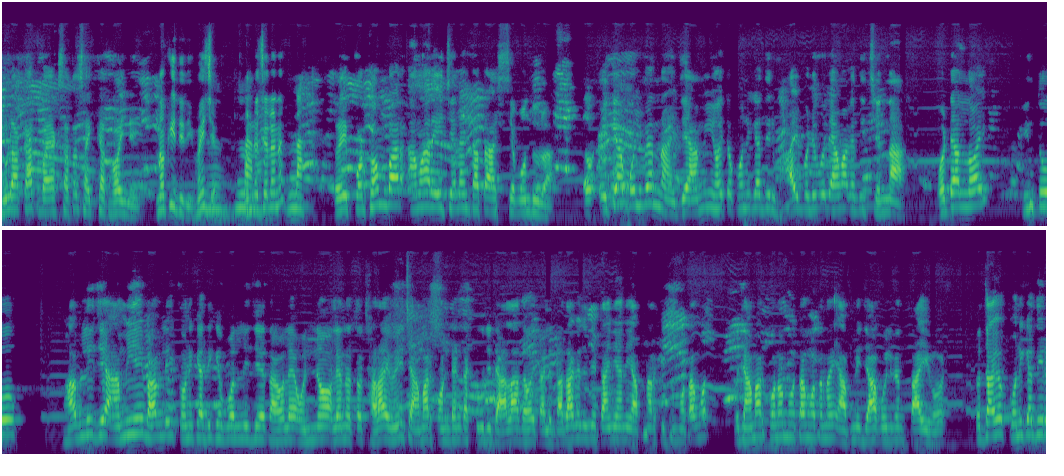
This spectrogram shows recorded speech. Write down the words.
মুলাকাত বা একসাথে সাক্ষাৎ হয়নি নাকি দিদি হয়েছে? অন্য চ্যানেলে? না। তো এই প্রথমবার আমার এই চ্যানেলটাতে আসছে বন্ধুরা। তো এটা বলবেন না যে আমি হয়তো কণিকাদির ভাই বটে বলে আমাকে দিচ্ছেন না। ওটা লয় কিন্তু ভাবলি যে, আমি এই ভাবলি, কণিকাদিকে বললি যে, তাহলে অন্য লেনে তো ছাড়াই হয়েছে, আমার কন্টেন্টটা একটু যদি আলাদা হয়, তাহলে দাদাকে যদি টাইনি আনি, আপনার কিছু মতামত? ওই যে, আমার কোনো মতামত নাই, আপনি যা বলবেন তাই হয়। তো যাই হোক, কণিকাদির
